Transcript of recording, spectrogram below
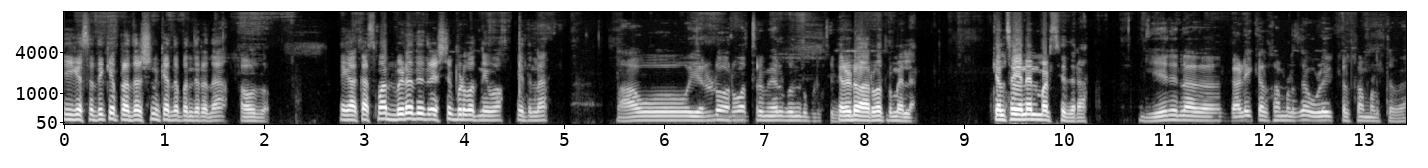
ಈಗ ಸದ್ಯಕ್ಕೆ ಪ್ರದರ್ಶನಕ್ಕೆ ಅಂತ ಬಂದಿರೋದಾ? ಹೌದು. ಈಗ ಅಕಸ್ಮಾತ್ ಬಿಡೋದಿದ್ರೆ ಎಷ್ಟಕ್ಕೆ ಬಿಡ್ಬೋದು ನೀವು ಇದನ್ನ? ನಾವು ಎರಡು ಅರವತ್ತರ ಮೇಲೆ ಬಂದ್ರು ಬಿಡ್ತೀವಿ. ಎರಡು ಅರವತ್ತರ ಮೇಲೆ. ಕೆಲಸ ಏನೇನ್ ಮಾಡಿಸಿದ್ದೀರಾ ಏನಿಲ್ಲ ಗಾಡಿ ಕೆಲಸ ಮಾಡ್ತೇವೆ ಉಳಿ ಕೆಲಸ ಮಾಡ್ತೇವೆ.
